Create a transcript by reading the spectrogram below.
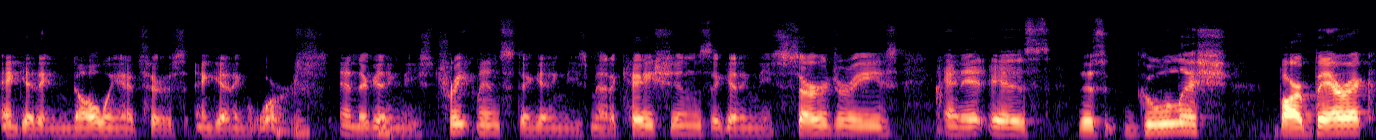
and getting no answers and getting worse. Mm-hmm. And they're getting these treatments, they're getting these medications, they're getting these surgeries, and it is this ghoulish, barbaric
